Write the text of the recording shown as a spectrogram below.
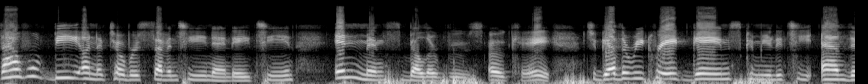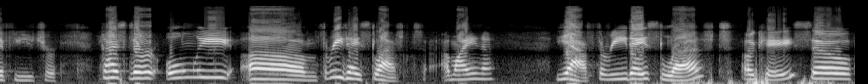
That will be on October 17 and 18 in Minsk, Belarus. Okay. Together we create games, community, and the future. Guys, there are only um, three days left. Am I in yeah three days left okay so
